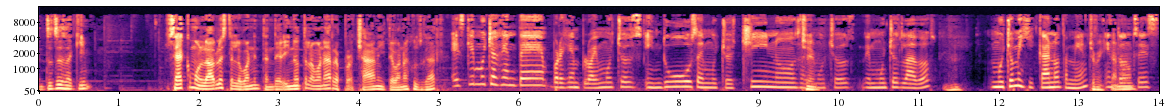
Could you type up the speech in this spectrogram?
Entonces aquí, sea como lo hables, te lo van a entender y no te lo van a reprochar ni te van a juzgar. Es que mucha gente, por ejemplo, hay muchos hindús, hay muchos chinos, Sí. hay muchos de muchos lados, mucho mexicano también. Mucho mexicano. Entonces,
